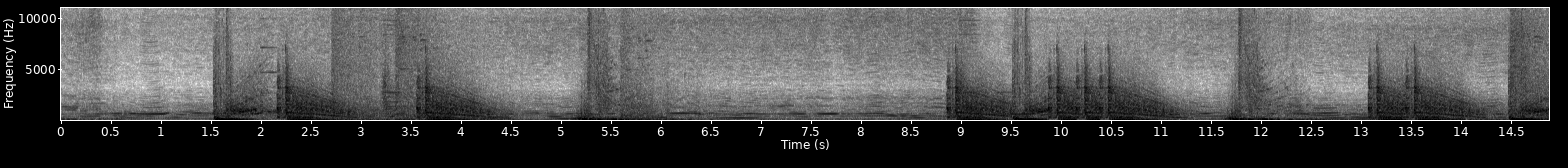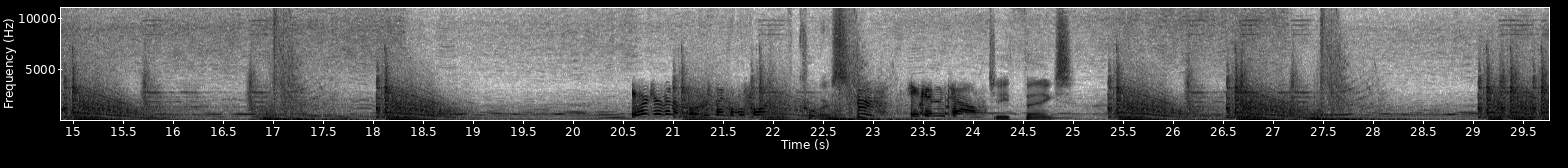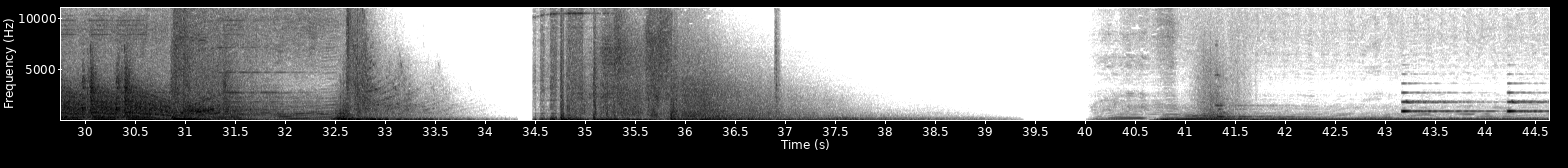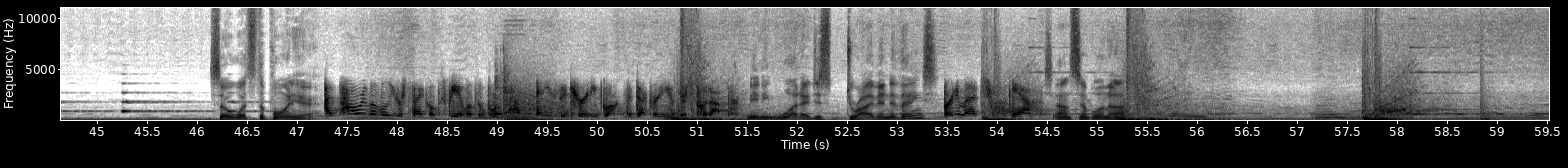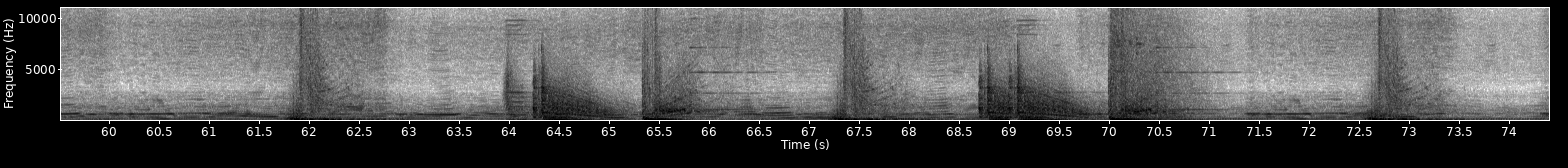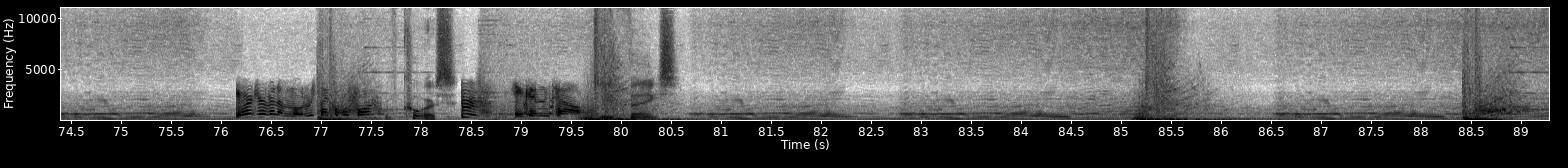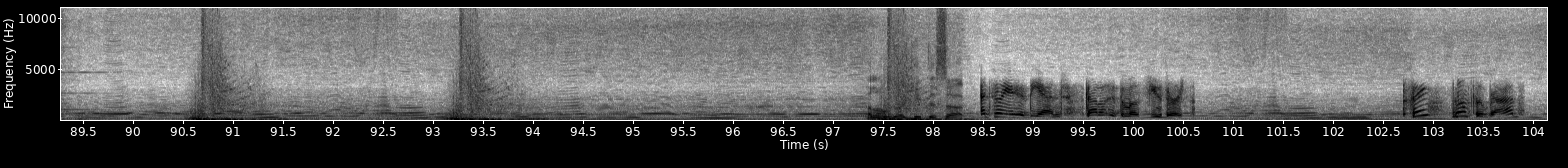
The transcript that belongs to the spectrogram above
You couldn't tell. Gee, thanks. So what's the point here? I power level your cycle to be able to blow past any security block the Decker users put up. Meaning what? I just drive into things? Pretty much, yeah. Sounds simple enough. Driven a motorcycle before? Of course. Hmm, you couldn't tell. Gee, thanks. How long do I keep this up? Until you hit the end. That'll hit the most users. See? Not so bad?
